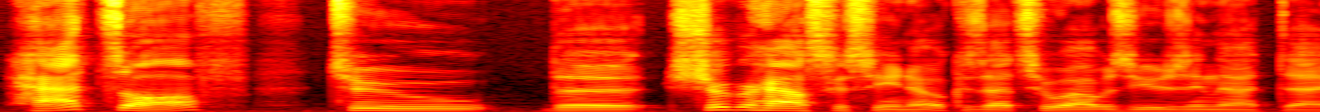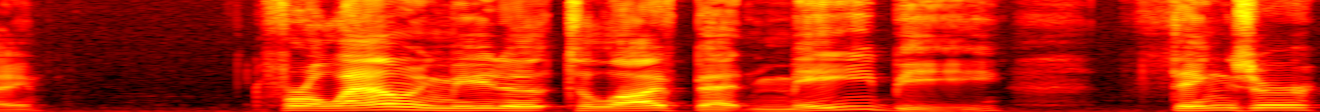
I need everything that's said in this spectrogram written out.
hats off to the Sugar House Casino because that's who I was using that day for allowing me to, to live bet. Maybe things are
